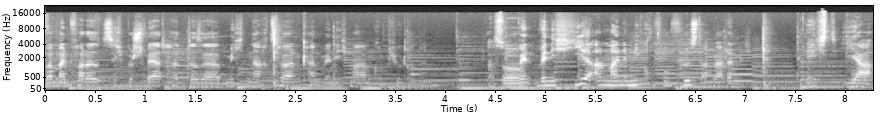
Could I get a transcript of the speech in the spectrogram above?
weil mein Vater sich beschwert hat, dass er mich nachts hören kann, wenn ich mal am Computer bin. Achso. Wenn, wenn ich hier an meinem Mikrofon flüster, hört er mich. Echt? Ja.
